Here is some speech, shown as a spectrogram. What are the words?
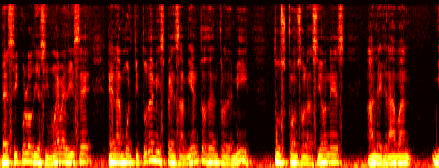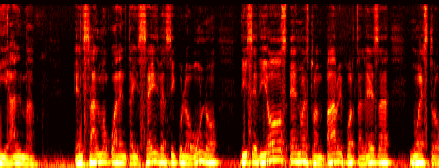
versículo 19 dice, en la multitud de mis pensamientos dentro de mí, tus consolaciones alegraban mi alma. El Salmo 46, versículo 1, dice, Dios es nuestro amparo y fortaleza, nuestro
